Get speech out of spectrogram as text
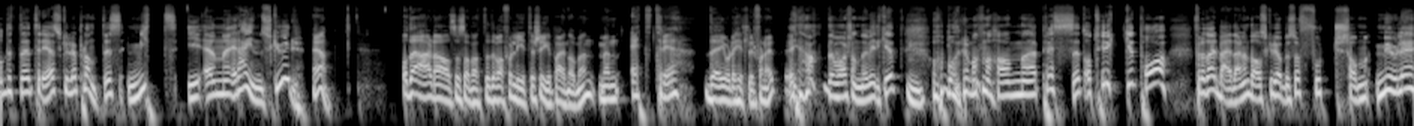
Og dette treet skulle plantes midt i en regnskur. Ja. Og det er da altså sånn at det var for lite skygge på eiendommen, men ett tre, det gjorde Hitler fornøyd. Ja, det var sånn det virket. Og Bormann han eh, presset og trykket på for at arbeiderne da skulle jobbe så fort som mulig.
